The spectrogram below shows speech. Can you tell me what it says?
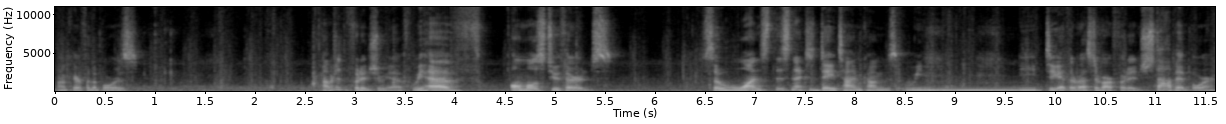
I don't care for the boars. How much of the footage do we have? We have almost two-thirds. So once this next daytime comes, we need to get the rest of our footage. Stop it, Boar.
